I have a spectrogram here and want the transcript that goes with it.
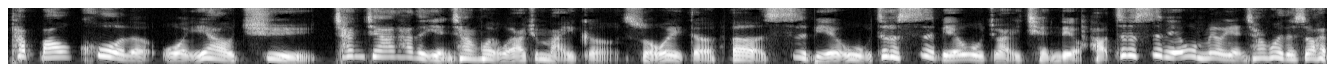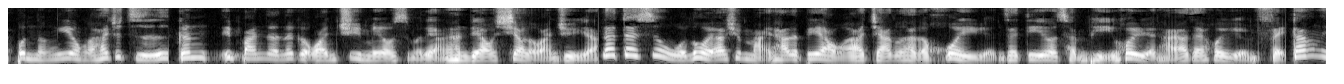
它包括了我要去。参加他的演唱会，我要去买一个所谓的呃识别物，这个识别物就要一千六。好，这个识别物没有演唱会的时候还不能用啊，它就只是跟一般的那个玩具没有什么两样，很疗效的玩具一样。那但是我如果要去买他的票，我要加入他的会员，在第二层皮会员还要再会员费。当你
